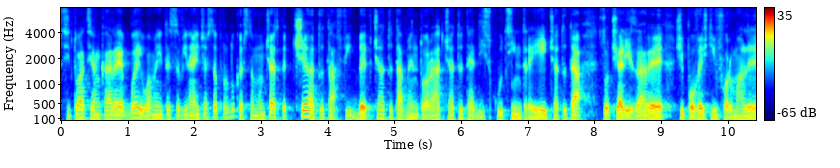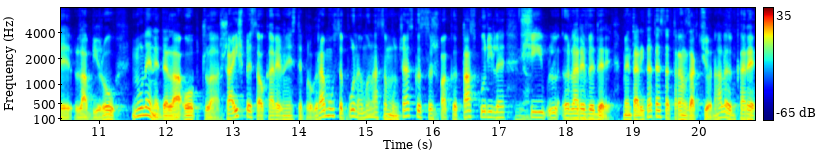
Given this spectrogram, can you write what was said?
situația în care, băi, oamenii trebuie să vină aici să producă și să muncească. Ce atâta feedback, ce atâta mentorat, ce atâtea discuții între ei, ce atâtea socializare și povești informale la birou. Nu nene, de la 8 la 16 sau care nu este programul, să pună mâna să muncească, să-și facă tascurile da. și la revedere. Mentalitatea asta tranzacțională în care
